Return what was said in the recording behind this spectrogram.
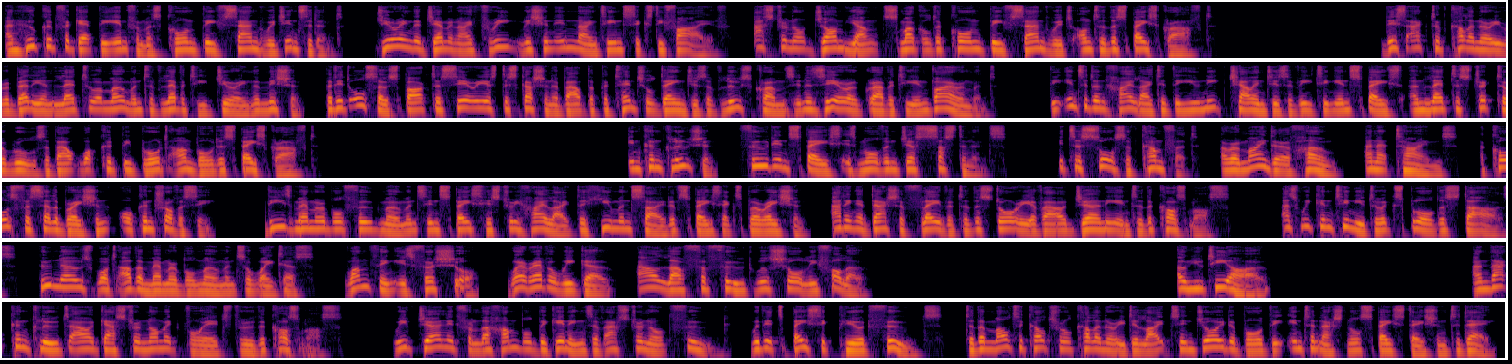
And who could forget the infamous corned beef sandwich incident? During the Gemini 3 mission in 1965, astronaut John Young smuggled a corned beef sandwich onto the spacecraft. This act of culinary rebellion led to a moment of levity during the mission, but it also sparked a serious discussion about the potential dangers of loose crumbs in a zero-gravity environment. The incident highlighted the unique challenges of eating in space and led to stricter rules about what could be brought on board a spacecraft. In conclusion, food in space is more than just sustenance. It's a source of comfort, a reminder of home, and at times, a cause for celebration or controversy. These memorable food moments in space history highlight the human side of space exploration, adding a dash of flavor to the story of our journey into the cosmos. As we continue to explore the stars, who knows what other memorable moments await us? One thing is for sure Wherever we go, our love for food will surely follow. OUTRO. And that concludes our gastronomic voyage through the cosmos. We've journeyed from the humble beginnings of astronaut food, with its basic pured foods, to the multicultural culinary delights enjoyed aboard the International Space Station today.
